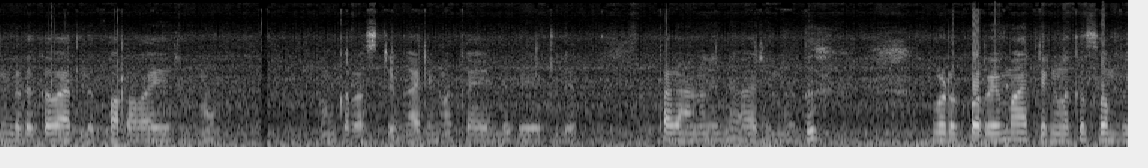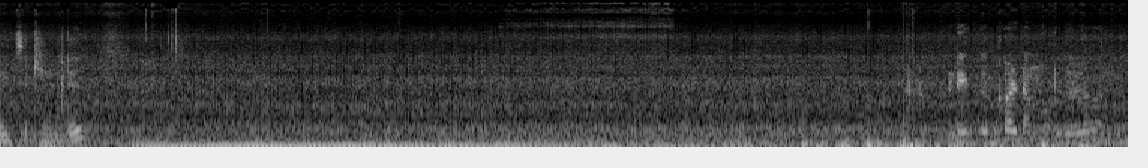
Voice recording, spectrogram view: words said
ഇങ്ങോട്ടൊക്കെ വരൽ കുറവായിരുന്നു. നമുക്ക് റെസ്റ്റും കാര്യങ്ങളൊക്കെ അതിന്റെ പേരിൽ അപ്പോഴാണ് പിന്നെ വരുന്നത്. ഇവിടെ കുറേ മാറ്റങ്ങളൊക്കെ സംഭവിച്ചിട്ടുണ്ട്. ഇവിടേക്ക് കടമുറികൾ വന്നു.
